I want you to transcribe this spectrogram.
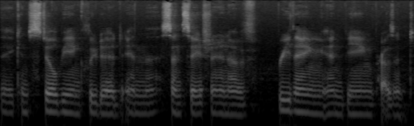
They can still be included in the sensation of breathing and being present.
